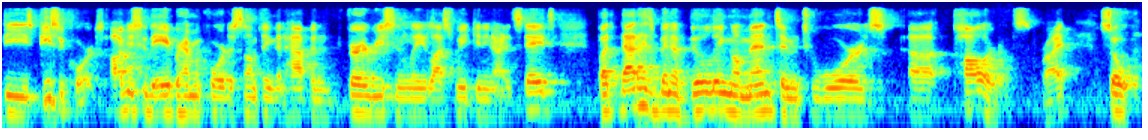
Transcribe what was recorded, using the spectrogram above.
these peace accords. Obviously, the Abraham Accord is something that happened very recently last week in the United States, but that has been a building momentum towards uh, tolerance, right? So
